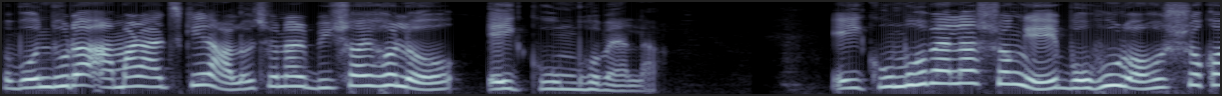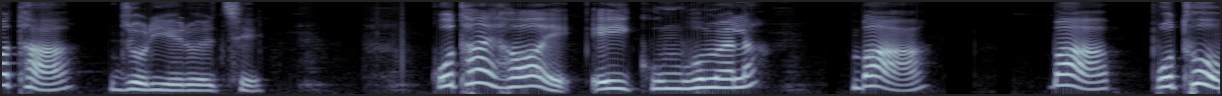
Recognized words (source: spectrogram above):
তো বন্ধুরা, আমার আজকের আলোচনার বিষয় হলো এই কুম্ভ মেলা। এই কুম্ভ মেলার সঙ্গে বহু রহস্য কথা জড়িয়ে রয়েছে। কোথায় হয় এই কুম্ভ মেলা? বা বা প্রথম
